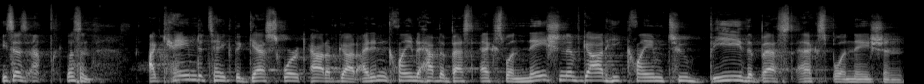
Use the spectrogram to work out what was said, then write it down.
He says, uh, listen, I came to take the guesswork out of God. I didn't claim to have the best explanation of God. He claimed to be the best explanation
